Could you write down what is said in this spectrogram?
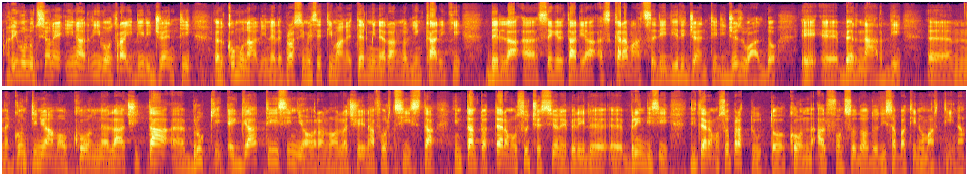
Rivoluzione in arrivo tra i dirigenti eh, comunali. Nelle prossime settimane termineranno gli incarichi della eh, segretaria Scaramazza e dei dirigenti di Gesualdo e eh, Bernardi. Ehm, continuiamo con la città. Eh, Brucchi e Gatti si ignorano alla cena forzista. Intanto a Teramo successione per il eh, brindisi di Teramo soprattutto con Alfonso Dodo di Sabatino Martina.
